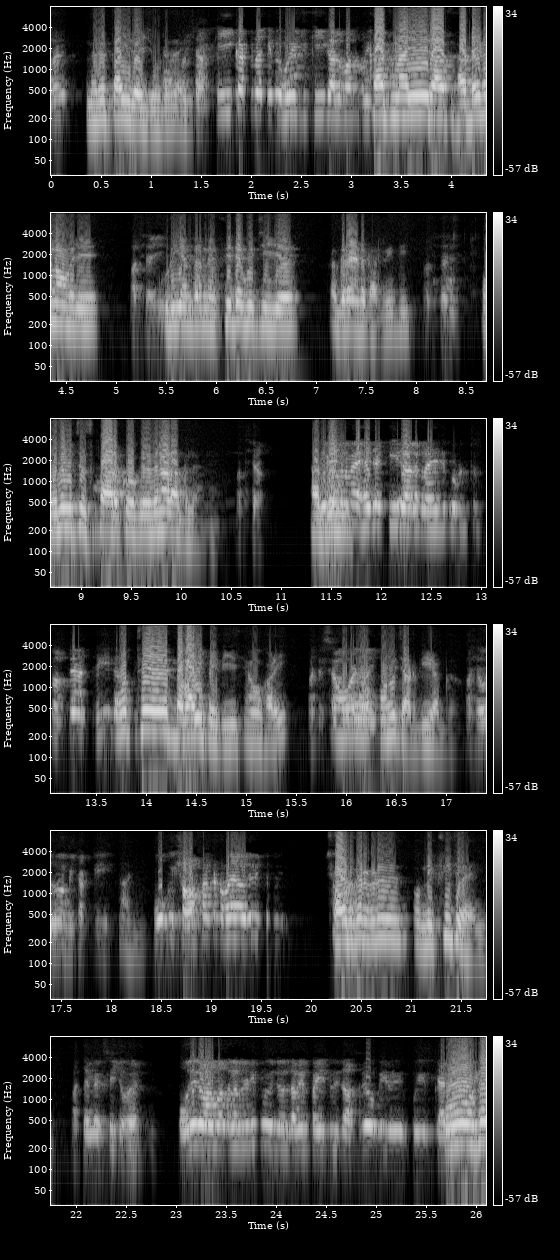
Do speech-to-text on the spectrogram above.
ਦਾ? ਮੇਰੇ ਭਾਈ ਦਾ ਹੀ ਛੋਟੇ ਦਾ ਜੀ। ਅੱਛਾ ਕੀ ਘਟਨਾ ਕਿਵੇਂ ਹੋਈ? ਜੀ ਕੀ ਗੱਲਬਾਤ ਹੋਈ? ਘਟਨਾ ਜੀ ਰਾਤ 9:30 ਵਜੇ ਅੱਛਾ ਜੀ। ਕੁੜੀ ਅੰਦਰ ਮਿਕਸੀ ਤੇ ਕੋਈ ਚੀਜ਼ ਗ੍ਰਾਈਂਡ ਕਰ ਰਹੀ ਸੀ। ਅੱਛਾ ਜੀ। ਉਹਦੇ ਵਿੱਚ ਸਪਾਰਕ ਹੋ ਕੇ ਉਹਦੇ ਨਾਲ ਅੱਗ ਲੱਗ ਗਈ। ਅੱਛਾ। ਅੱਗੇ ਮਤਲਬ ਇਹੋ ਜਿਹਾ ਕੀ ਲੱਗ ਰਿਹਾ ਸੀ? ਕੋਈ ਧਿਆਨ ਸੀਗੀ ਉੱਥੇ ਦਵਾਈ ਪਈ ਸੀ ਸਿਉਂਖ ਵਾਲੀ। ਅੱਛਾ ਸਿਆਉਂ ਉਹ- ਵਾਲੀ ਉਹਨੂੰ ਚੜ ਗਈ ਅੱਗ। ਅੱਛਾ ਉਹਨੂੰ ਅੱਗੇ ਚੱਕੀ ਹਾਂਜੀ। ਉਹ ਕੋਈ ਸ਼ਾਰਟ ਸਰਕਟ ਹੋਇਆ ਉਹਦੇ ਵਿੱਚ ਕੋਈ? ਸ਼ਾਰਟ ਸਰਕਟ ਉਹ ਮਿਕਸੀ 'ਚ ਹੋਇਆ ਜੀ। ਅੱਛਾ ਮਿਕਸੀ ਚ ਹੋਇਆ। ਉਹਦੇ ਨਾਲ ਮਤਲਬ ਜਿਹੜੀ ਕੋਈ ਨਵੀਂ ਪਈ ਤੁਸੀਂ ਦੱਸ ਰਹੇ ਹੋ ਵੀ ਕੋਈ ਉਹ ਉਹਦੇ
